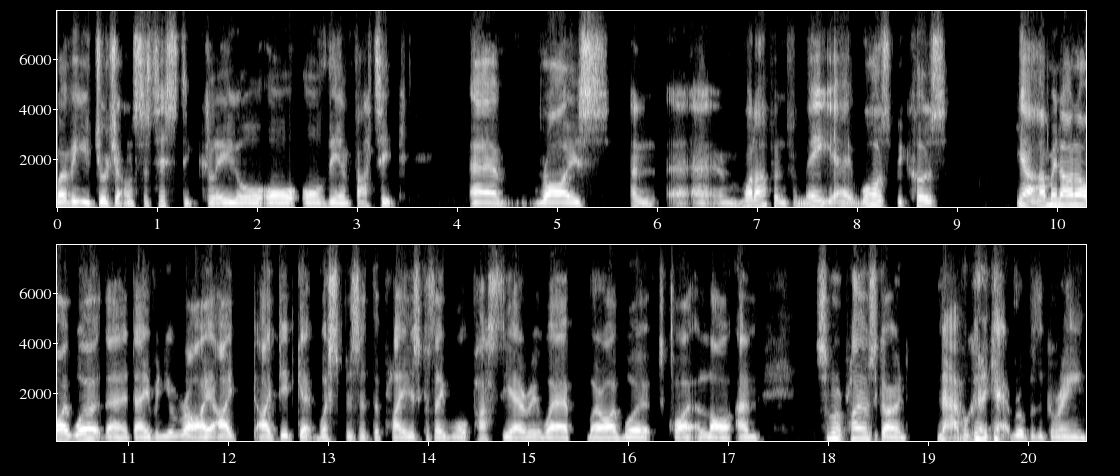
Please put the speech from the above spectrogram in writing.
whether you judge it on statistically or or, or the emphatic um, rise. And uh, and what happened for me, yeah, it was because, yeah, I mean, I know I worked there, Dave, and you're right. I I did get whispers of the players because they walked past the area where where I worked quite a lot, and some of the players are going, nah, we're going to get rub of the green.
